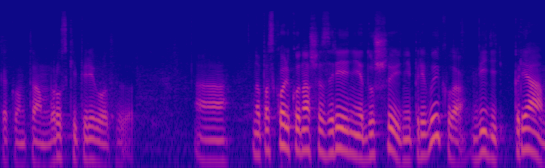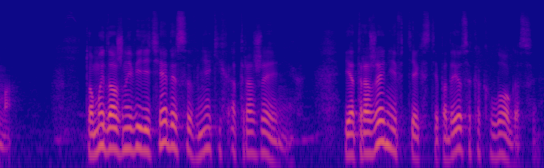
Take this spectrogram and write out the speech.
как он там, русский перевод. А, но поскольку наше зрение души не привыкло видеть прямо, то мы должны видеть эдесы в неких отражениях. И отражение в тексте подается как логосы –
